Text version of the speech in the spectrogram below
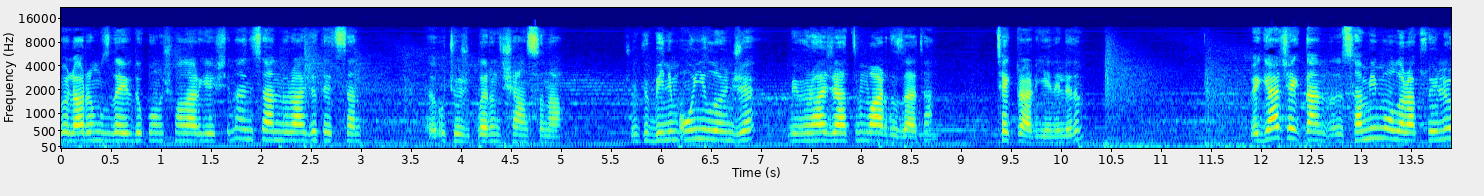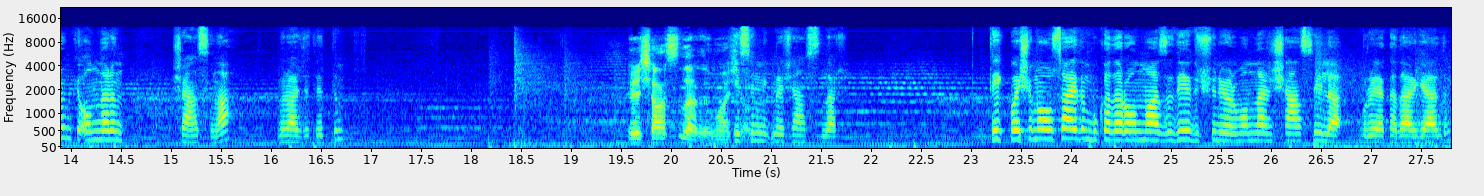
Böyle aramızda evde konuşmalar geçtiğinde hani sen müracaat etsen e, o çocukların şansına. Çünkü benim 10 yıl önce bir müracaatım vardı zaten. Tekrar yeniledim. Ve gerçekten e, samimi olarak söylüyorum ki onların şansına müracaat ettim. E şanslılar da maşallah. Kesinlikle şanslılar. Tek başıma olsaydım bu kadar olmazdı diye düşünüyorum. Onların şansıyla buraya kadar geldim.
